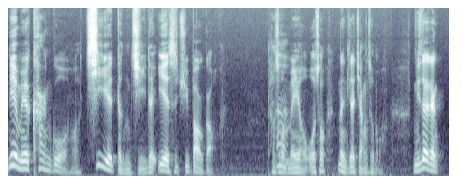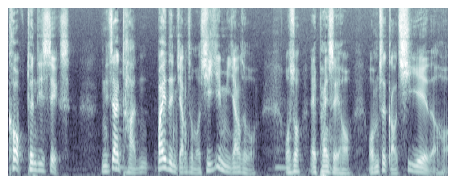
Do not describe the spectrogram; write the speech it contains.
你有没有看过哈企业等级的 ESG 报告？”他说没有。我说那你在讲什么？你在讲 COP twenty six？你在谈拜登讲什么？习近平讲什么？我说哎，潘谁哈？我们是搞企业的哈，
